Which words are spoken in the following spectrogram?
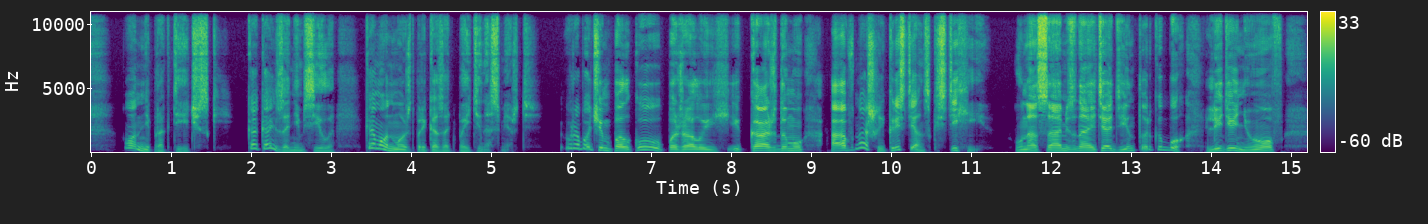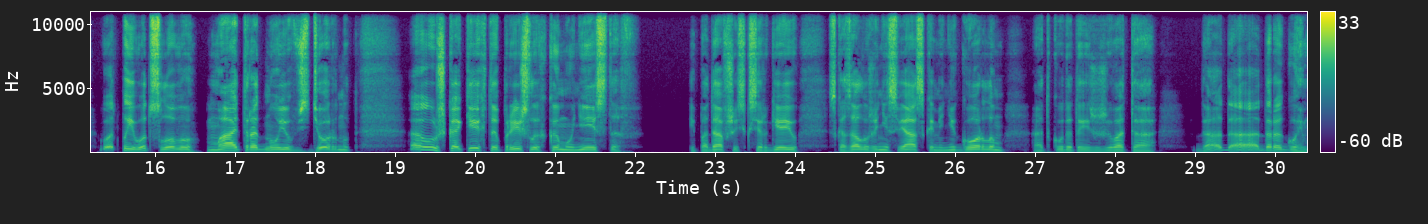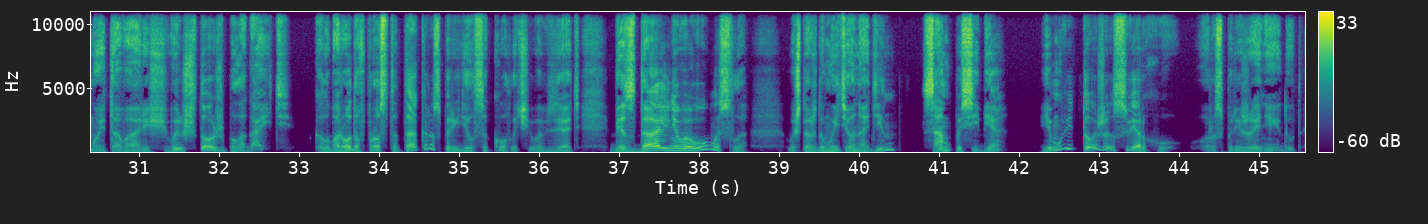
он непрактический. Какая за ним сила? Кому он может приказать пойти на смерть? В рабочем полку, пожалуй, и каждому, а в нашей крестьянской стихии. У нас, сами знаете, один только бог — Леденев — вот по его слову мать родную вздернут, а уж каких-то пришлых коммунистов. И, подавшись к Сергею, сказал уже не связками, не горлом, откуда-то из живота. «Да-да, дорогой мой товарищ, вы что же полагаете?» Колобородов просто так распорядился Колычева взять, без дальнего умысла. Вы что ж думаете, он один? Сам по себе? Ему ведь тоже сверху распоряжения идут.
